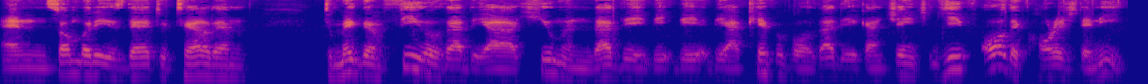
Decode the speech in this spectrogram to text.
And somebody is there to tell them, to make them feel that they are human, that they, they, they, they are capable, that they can change. Give all the courage they need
